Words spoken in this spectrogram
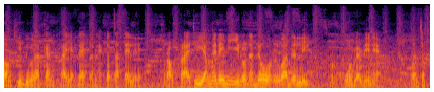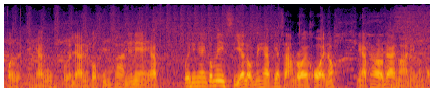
ลองคิดดูแล้วกันใครอยากได้ตัวไหนก็จัดได้เลยสำหรับใครที่ยังไม่ได้มีโรนัลโดหรือว่าเดลิกโหดๆแบบนี้เนี่ยควรจะเปิดนะครับผมเปิดแล้วเนี่ยก็คุ้มค่าแน่ๆครับเปิดยังไงก็ไม่เสียหรอกนะครับแค่ 300 คอยเนาะนะครับถ้าเราได้มาเนี่ยมันโค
